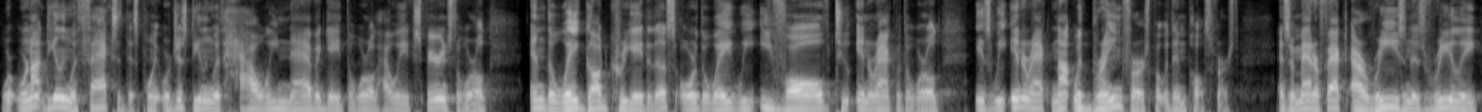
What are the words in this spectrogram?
We're, we're not dealing with facts at this point. We're just dealing with how we navigate the world how we experience the world and the way god created us or the way we evolve to interact with the world is we interact not with brain first but with impulse first. As a matter of fact our reason is really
